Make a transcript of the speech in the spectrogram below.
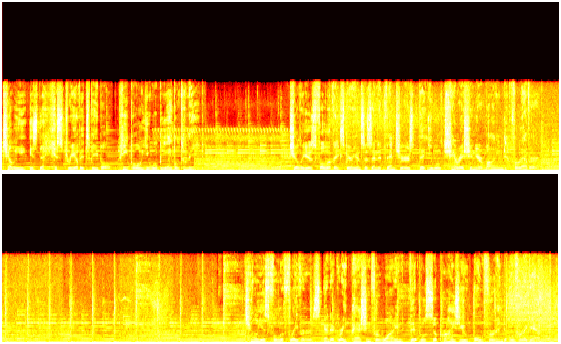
Chile is the history of its people, people you will be able to meet. Chile is full of experiences and adventures that you will cherish in your mind forever. Chile is full of flavors and a great passion for wine that will surprise you over and over again.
